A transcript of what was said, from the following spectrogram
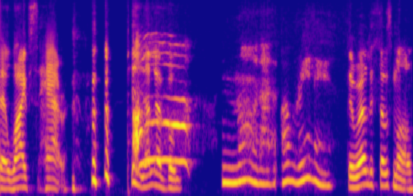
uh, wife's hair. Pia Löfbom. No, that, oh really? The world is so small.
